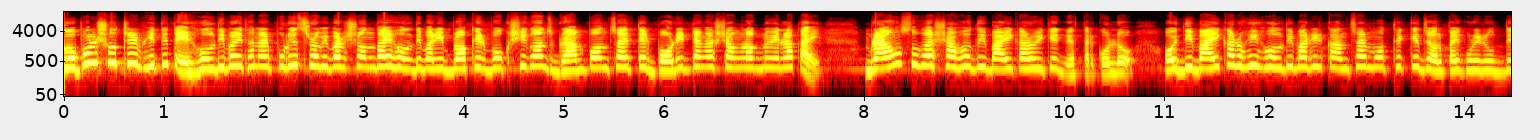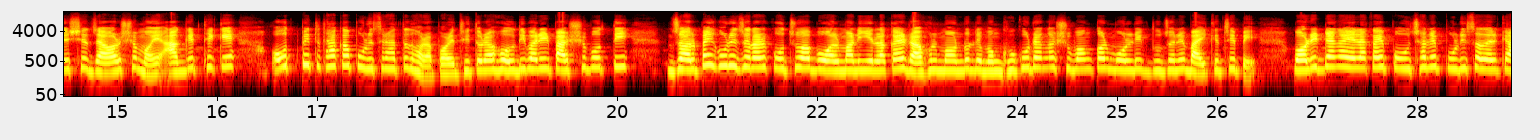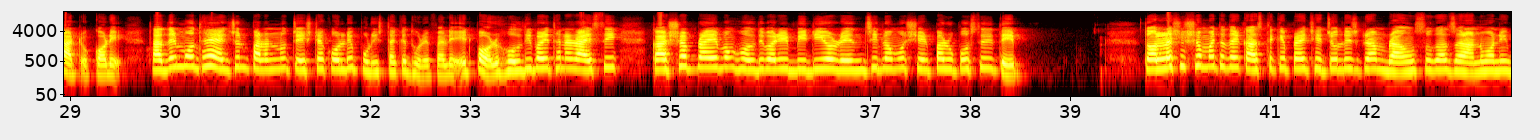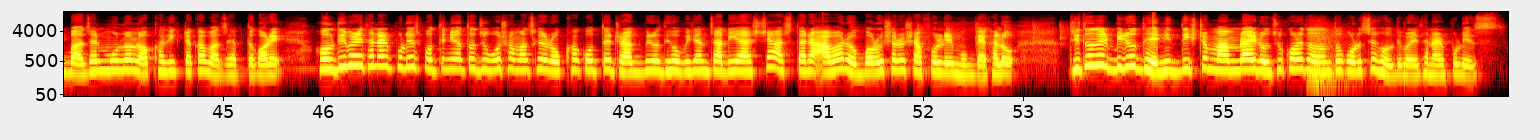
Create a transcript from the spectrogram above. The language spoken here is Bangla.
গোপন সূত্রের ভিত্তিতে হলদিবাড়ি থানার পুলিশ রবিবার সন্ধ্যায় হলদিবাড়ি ব্লকের বক্সিগঞ্জ গ্রাম পঞ্চায়েতের বরেরডাঙ্গা সংলগ্ন এলাকায় ব্রাউন সুগার সহ দুই বাইক আরোহীকে গ্রেফতার করল। ওই দুই বাইক আরোহী হলদিবাড়ির কাঞ্চার মোড় থেকে জলপাইগুড়ির উদ্দেশ্যে যাওয়ার সময় আগের থেকে ওত পেতে থাকা পুলিশের হাতে ধরা পড়ে। ধৃতরা হলদিবাড়ির পার্শ্ববর্তী জলপাইগুড়ি জেলার কচুয়া, বোয়ালমারি এলাকায় রাহুল মণ্ডল এবং ঘুকুডাঙ্গা শুভঙ্কর মল্লিক দুজনে বাইকে চেপে বরিরডাঙ্গা এলাকায় পৌঁছালে পুলিশ তাদেরকে আটক করে। তাদের মধ্যে একজন পালানোর চেষ্টা করলে পুলিশ তাকে ধরে ফেলে। এরপর হলদিবাড়ি থানার আইসি কাশ্যপ রায় এবং হলদিবাড়ির বিডিও রেঞ্জিলম শেরপার উপস্থিতিতে তল্লাশির সময় তাদের কাছ থেকে প্রায় ছেচল্লিশ গ্রাম ব্রাউন সুগার যার আনুমানিক বাজার মূল্য লক্ষাধিক টাকা বাজেয়াপ্ত করে। হলদিবাড়ি থানার পুলিশ প্রতিনিয়ত যুব সমাজকে রক্ষা করতে ড্রাগ বিরোধী অভিযান চালিয়ে আসছে। আজ তারা আবারও বড়সড় সাফল্যের মুখ দেখাল। ধৃতদের বিরুদ্ধে নির্দিষ্ট মামলায় রুজু করে তদন্ত করেছে হলদিবাড়ি থানার পুলিশ।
